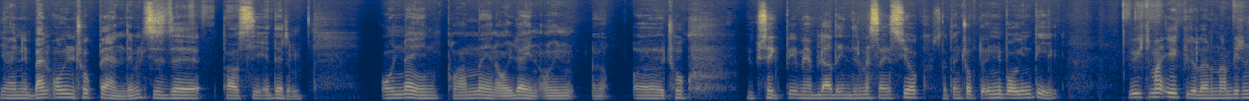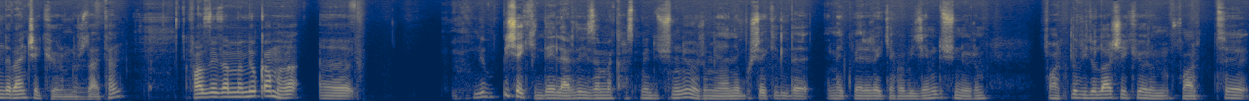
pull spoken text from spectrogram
yani ben oyunu çok beğendim. Siz de tavsiye ederim. Oynayın, puanlayın, oylayın. Oyun e, e, çok yüksek bir meblağda indirme sayısı yok. Zaten çok da ünlü bir oyun değil. Büyük ihtimal ilk videolarından birinde ben çekiyorumdur zaten. Fazla izlenmem yok ama e, bir şekilde ileride izlenme kasmayı düşünüyorum. Yani bu şekilde emek vererek yapabileceğimi düşünüyorum. Farklı videolar çekiyorum. Farklı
